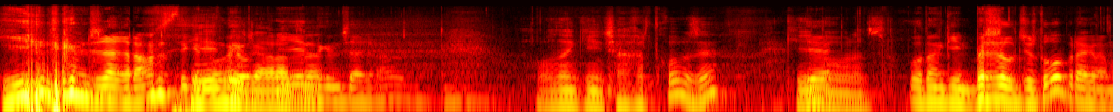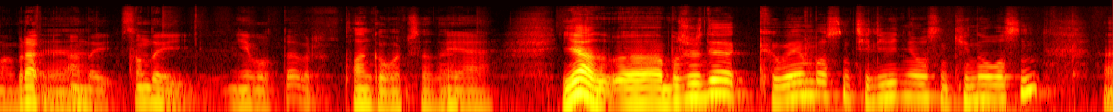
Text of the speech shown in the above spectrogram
Енді кімді шақырамыз деген Енді ой. кімді шақырамыз, шақырамыз одан кейін шақырдық қой біз иә Иә. кейін одан кейін бір жыл жүрді ғой программа. Бірақ Иә. андай сондай не болды да бір. Планка қойып тастады иә иә бұл жерде квн болсын телевидение болсын кино болсын ә,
